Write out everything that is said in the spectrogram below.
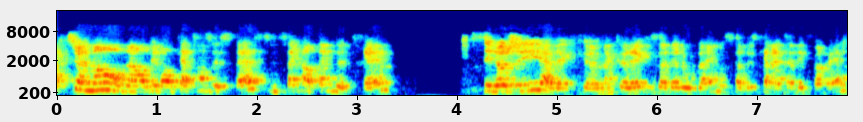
actuellement, on a environ 400 espèces, une cinquantaine de traits. C'est logé avec euh, ma collègue Isabelle Aubin au Service canadien des forêts.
